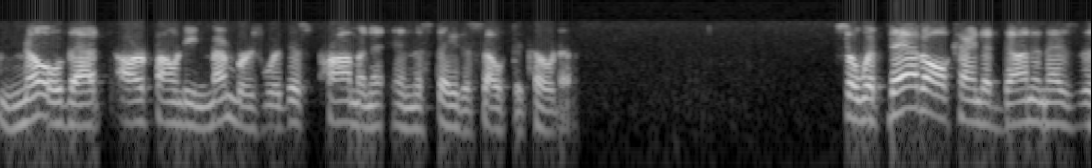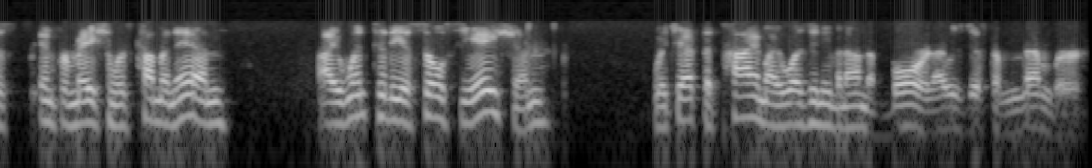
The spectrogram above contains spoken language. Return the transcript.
know that our founding members were this prominent in the state of South Dakota. So with that all kind of done, and as this information was coming in, I went to the association, which at the time I wasn't even on the board; I was just a member,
